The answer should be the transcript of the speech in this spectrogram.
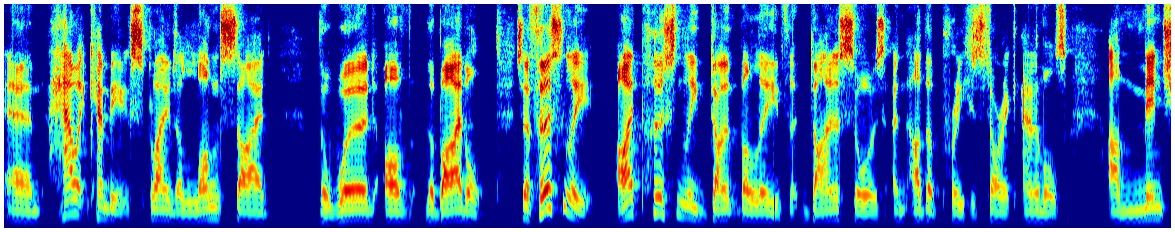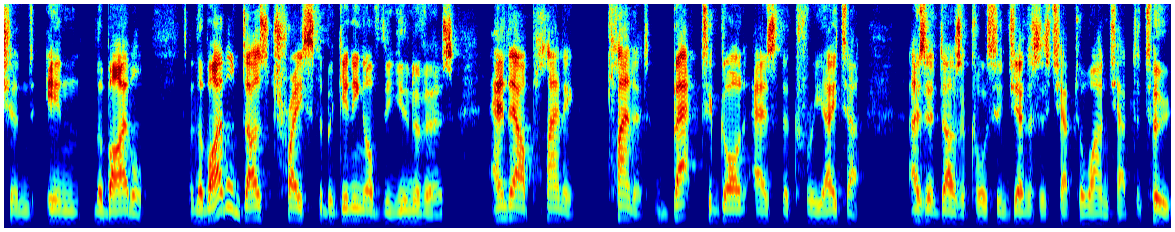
um, how it can be explained alongside the word of the Bible? So, firstly, I personally don't believe that dinosaurs and other prehistoric animals are mentioned in the Bible. The Bible does trace the beginning of the universe and our planet planet back to God as the creator, as it does, of course, in Genesis chapter 1, chapter 2.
